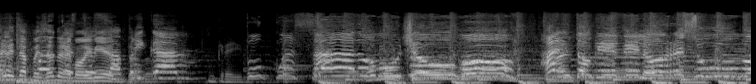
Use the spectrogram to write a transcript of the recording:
Él está pensando en el movimiento. África, Increíble. poco asado, mucho humo, al toque te lo resumo.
